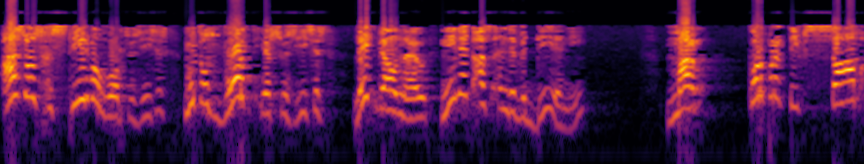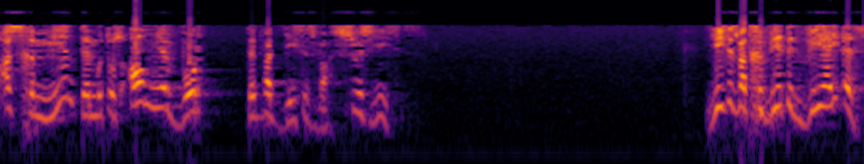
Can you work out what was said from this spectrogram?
As ons gestuur wil word soos Jesus, moet ons word eers soos Jesus. Let wel nou, nie net as individue nie, maar korporatief saam as gemeente moet ons al meer word dit wat Jesus was, soos Jesus. Jesus wat geweet het wie hy is.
